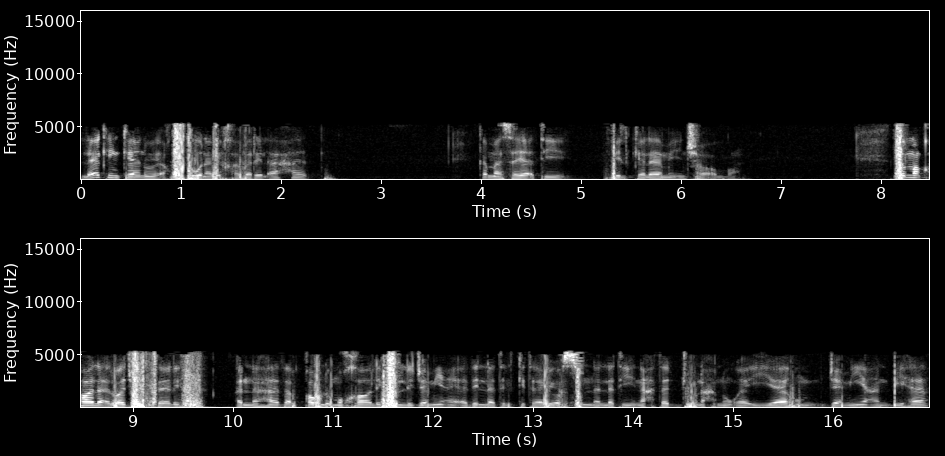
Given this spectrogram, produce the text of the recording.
لكن كانوا يأخذون بخبر الآحاد كما سيأتي في الكلام إن شاء الله. ثم قال الوجه الثالث أن هذا القول مخالف لجميع أدلة الكتاب والسنة التي نحتج نحن وإياهم جميعا بها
